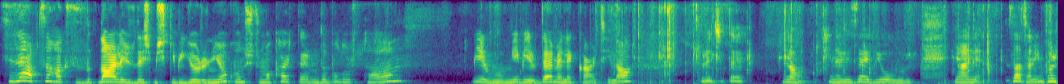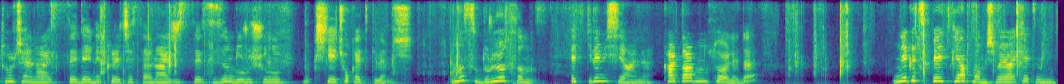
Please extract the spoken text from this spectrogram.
Size yaptığı haksızlıklarla yüzleşmiş gibi görünüyor. Konuşturma kartlarımı da bulursam bir Rumi bir de melek kartıyla süreci de finalize ediyor oluruz. Yani zaten imparatoriçe enerjisi, değnek kraliçesi enerjisi, sizin duruşunuz bu kişiyi çok etkilemiş. Nasıl duruyorsanız etkilemiş yani. Kartlar bunu söyledi negatif bir etki yapmamış merak etmeyin.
